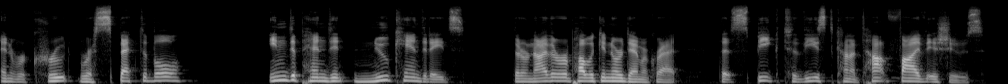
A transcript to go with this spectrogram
and recruit respectable, independent new candidates that are neither Republican nor Democrat that speak to these kind of top five issues,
